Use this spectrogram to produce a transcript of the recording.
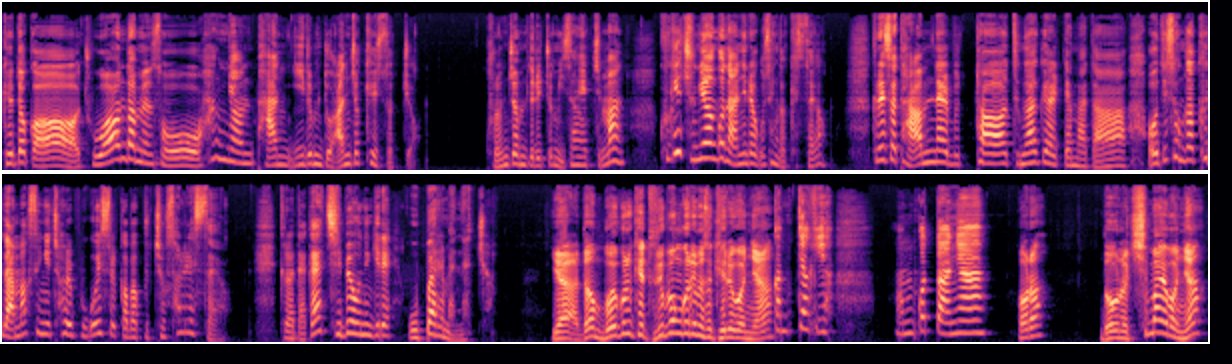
게다가 좋아한다면서 학년 반 이름도 안 적혀 있었죠. 그런 점들이 좀 이상했지만 그게 중요한 건 아니라고 생각했어요. 그래서 다음 날부터 등하교 할 때마다 어디선가 그 남학생이 절 보고 있을까봐 무척 설렜어요. 그러다가 집에 오는 길에 오빠를 만났죠. 야, 넌 뭘 그렇게 두리번거리면서 길을 걷냐? 깜짝이야. 아무것도 아니야. 어라? 너 오늘 치마 입었냐?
